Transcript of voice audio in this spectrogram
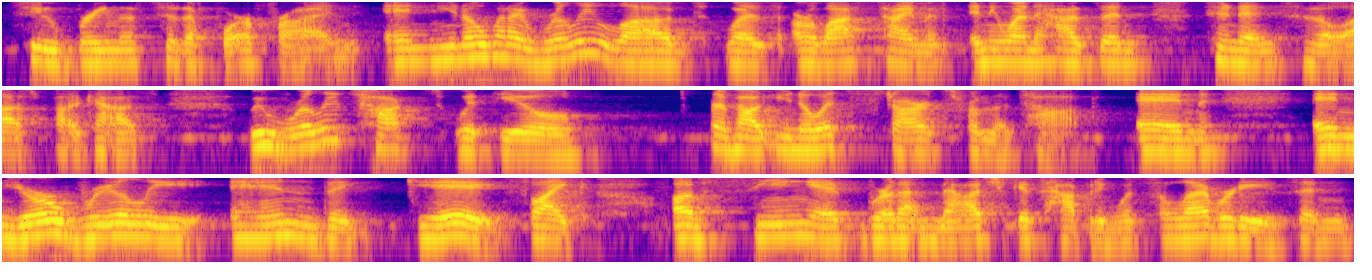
to bring this to the forefront. And you know what I really loved was our last time, if anyone hasn't tuned into the last podcast, we really talked with you about, you know, it starts from the top and and you're really in the gigs like of seeing it where that magic is happening with celebrities and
